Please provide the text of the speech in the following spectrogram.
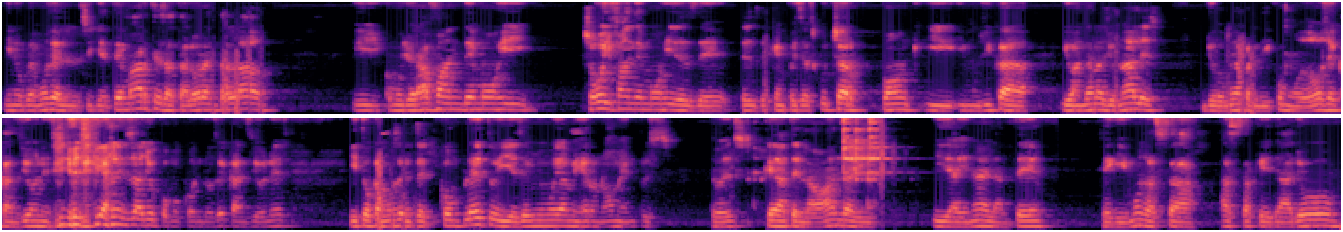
y nos vemos el siguiente martes a tal hora en tal lado. Y como yo era fan de Moji soy fan de Moji desde, desde que empecé a escuchar punk y, y, música y bandas nacionales. Yo me aprendí como 12 canciones y yo llegué al ensayo como con 12 canciones y tocamos el set completo y ese mismo día me dijeron, no, men, pues entonces quédate en la banda y, y de ahí en adelante seguimos hasta, hasta que ya yo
